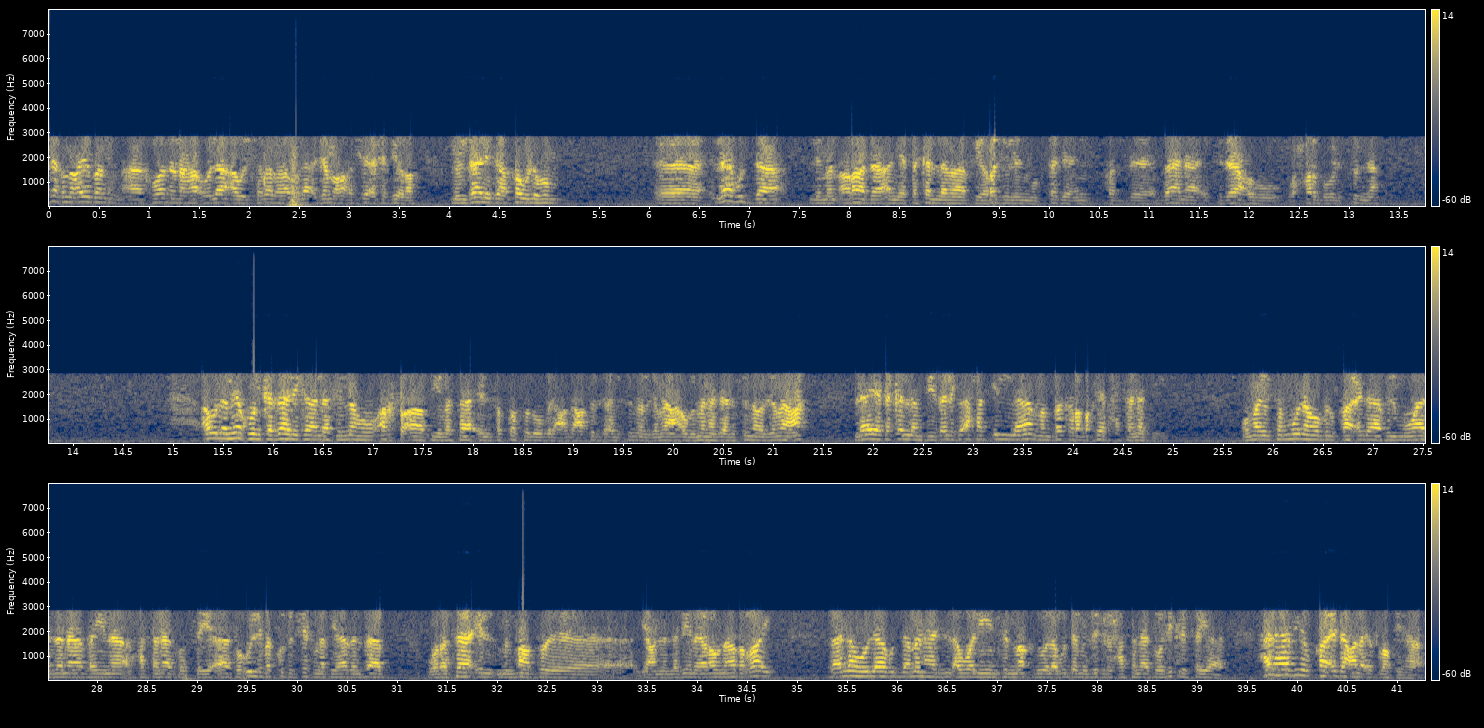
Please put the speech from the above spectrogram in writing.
شيخنا أيضا أخواننا هؤلاء أو الشباب هؤلاء جمعوا أشياء كثيرة. من ذلك قولهم آه لا بد لمن أراد أن يتكلم في رجل مبتدع قد بان ابتداعه وحربه للسنة أو لم يكن كذلك لكنه أخطأ في مسائل تتصل بعقيده أهل السنة والجماعة أو بمنهج أهل السنة والجماعة. لا يتكلم في ذلك أحد إلا من ذكر بقية حسناته. وما يسمونه بالقاعدة في الموازنة بين الحسنات والسيئات. وألفت كتب شيخنا في هذا الباب ورسائل من بعض آه، يعني الذين يرون هذا الرأي فأنه لا بد منهج الأولين في النقد ولا بد من ذكر الحسنات وذكر السيئات. هل هذه القاعدة على إطلاقها؟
